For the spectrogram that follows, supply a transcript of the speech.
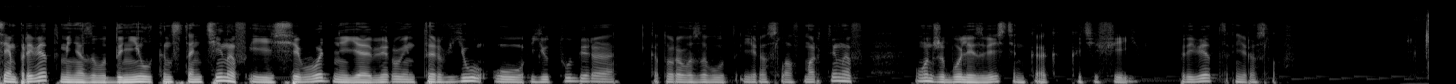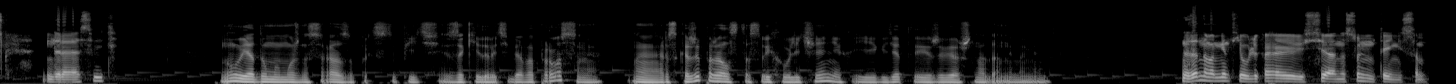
Всем привет, меня зовут Даниил Константинов, и сегодня я беру интервью у ютубера, которого зовут Ярослав Мартынов, он же более известен как Катифей. Привет, Ярослав. Здравствуйте. Ну, я думаю, можно сразу приступить, закидывать тебя вопросами. А, расскажи, пожалуйста, о своих увлечениях и где ты живешь на данный момент. На данный момент я увлекаюсь э, настольным теннисом,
